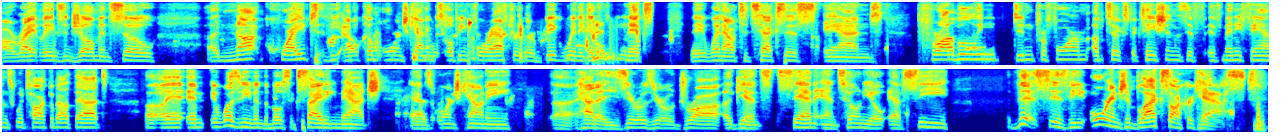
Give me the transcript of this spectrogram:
All right, ladies and gentlemen. So, uh, not quite the outcome Orange County was hoping for after their big win against Phoenix. They went out to Texas and probably didn't perform up to expectations. If if many fans would talk about that, uh, and it wasn't even the most exciting match as Orange County uh, had a 0-0 draw against San Antonio FC. This is the Orange and Black Soccer Cast.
